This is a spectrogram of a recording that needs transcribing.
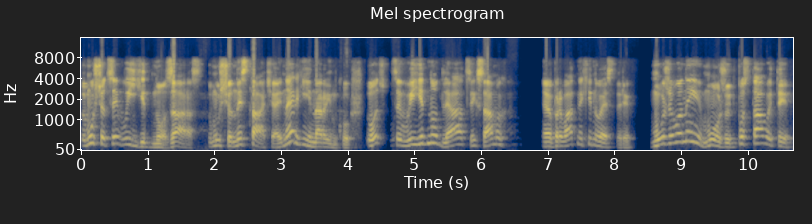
тому що це вигідно зараз, тому що нестача енергії на ринку, от це вигідно для цих самих е, приватних інвесторів. Може, вони можуть поставити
